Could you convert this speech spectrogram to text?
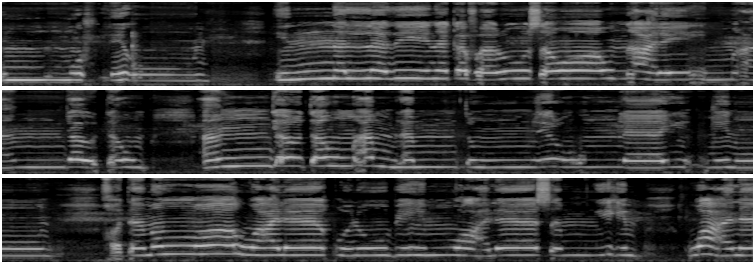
هم مفلحون. إن الذين كفروا سواء عليهم أنذرتهم أنذرتهم ختم الله على قلوبهم وعلى سمعهم وعلى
